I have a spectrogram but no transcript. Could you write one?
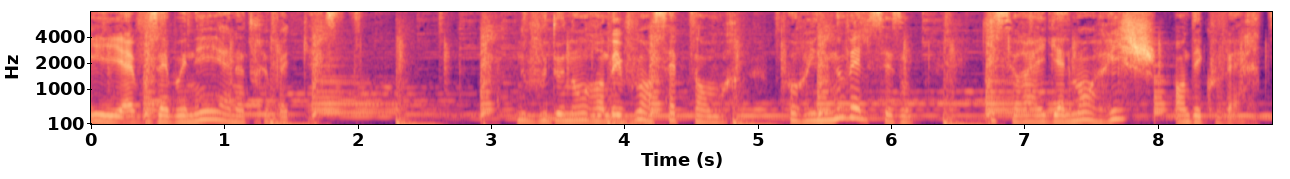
et à vous abonner à notre podcast. Nous vous donnons rendez-vous en septembre pour une nouvelle saison sera également riche en découvertes.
